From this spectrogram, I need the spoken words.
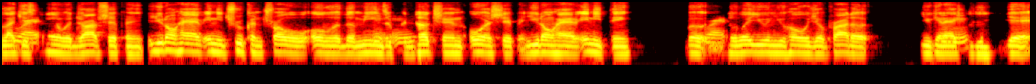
Like you're Right. saying with drop shipping, you don't have any true control over the means of production or shipping. You don't have anything, but Right. the way you and you hold your product, you can Mhm. actually yeah.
